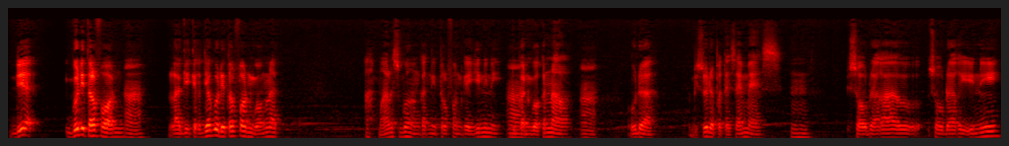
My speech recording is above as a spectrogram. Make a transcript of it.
dia gue ditelepon ah, lagi kerja gue ditelepon gue ngeliat ah males gue ngangkat nih telepon kayak gini nih Ah. bukan gue kenal ah. udah habis itu dapat sms Mhm. saudara saudari ini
